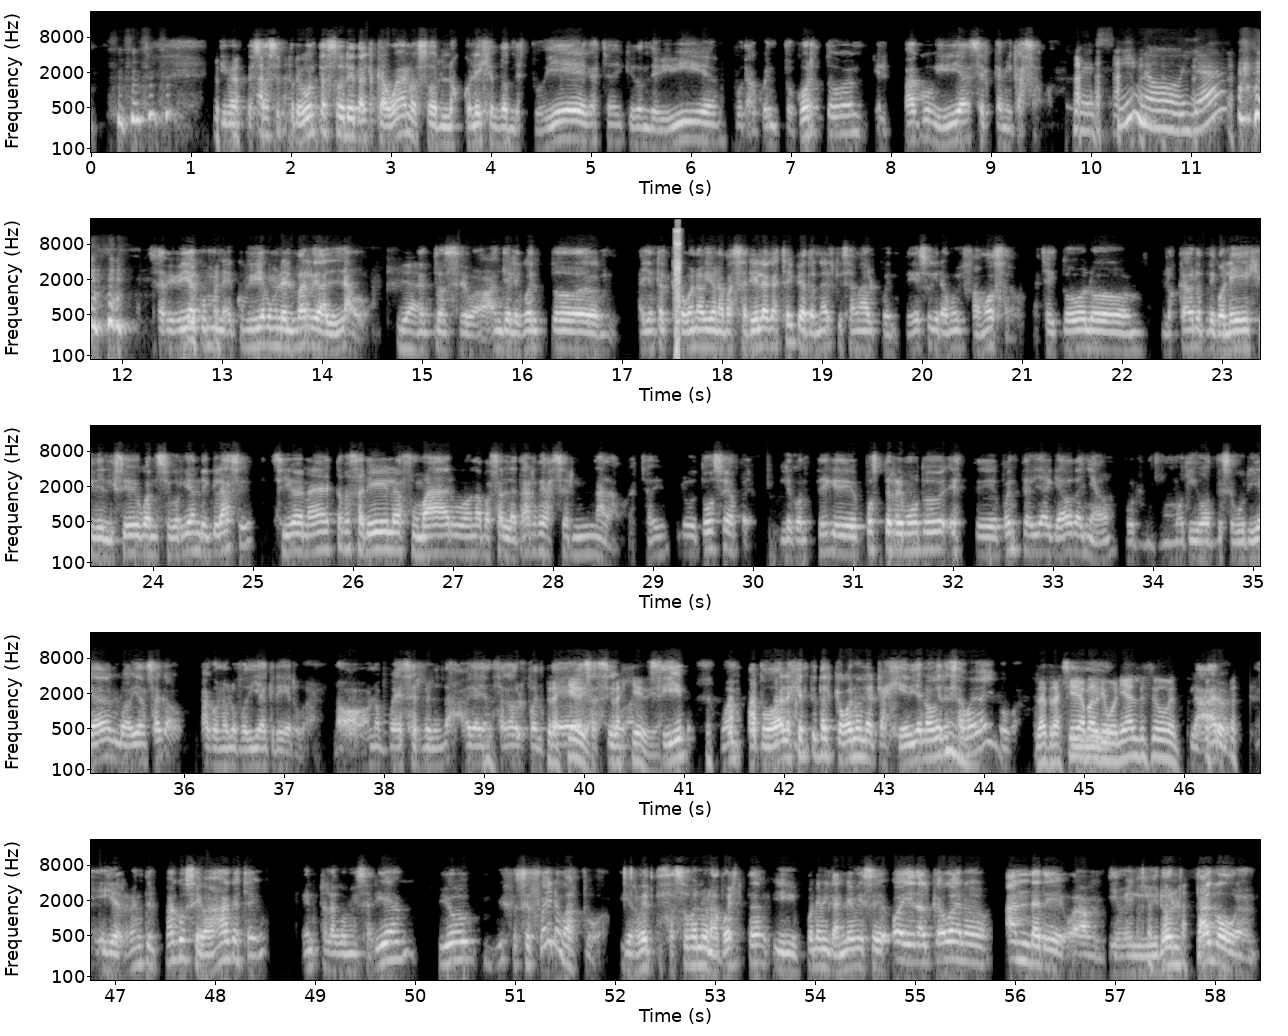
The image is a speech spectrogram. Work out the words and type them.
Y me empezó a hacer preguntas sobre Talcahuano, sobre los colegios donde estudié, ¿cachai? Que donde vivía. Puta, cuento corto, el Paco vivía cerca de mi casa. Vecino, ¿ya? O sea, vivía como en, vivía como en el barrio de al lado. Entonces, bueno, yo le cuento, ahí en Talcahuano había una pasarela, ¿cachai? Peatonal que se llamaba El Puente, eso que era muy famosa, ¿cachai? Todos los, los cabros de colegio y de liceo, cuando se corrían de clase, se iban a esta pasarela a fumar, o a pasar la tarde a hacer nada, ¿cachai? Pero todos se Le conté que post terremoto este puente había quedado dañado, por motivos de seguridad lo habían sacado. Paco no lo podía creer, weón. No, no puede ser verdad que hayan sacado los puentes. Tragedia, tragedia. Sí, weón, para toda la gente de Talcahuano una tragedia no ver esa weá ahí, weón. La tragedia patrimonial de ese momento. Claro. Y de repente el Paco se va, ¿cachai? Entra a la comisaría, yo dije, se fue nomás, po. Y de repente se asoma en una puerta y pone mi carnet y dice, oye, Talcahuano, ándate, weón. Y me libró el Paco, weón.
